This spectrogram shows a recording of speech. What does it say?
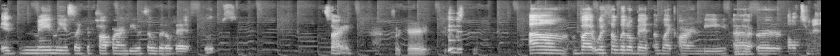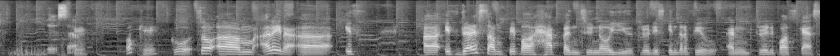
it mainly is like the pop R and B with a little bit. Oops, sorry. It's okay. Um, but with a little bit of like R and B uh, or alternate too. So. Okay. Okay, cool. So, um, Alaina, uh, if uh, if there's some people happen to know you through this interview and through the podcast,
